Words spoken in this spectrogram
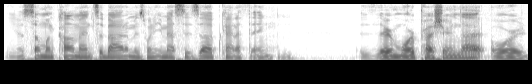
you know, someone comments about him is when he messes up kind of thing. Mhm. Is there more pressure in that or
